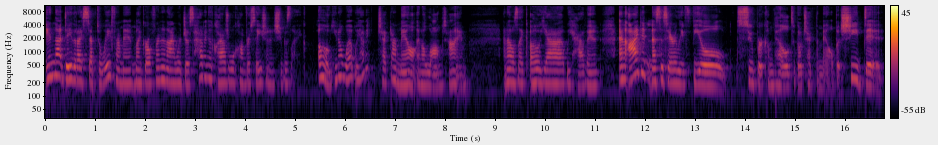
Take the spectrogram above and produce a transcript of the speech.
In that day that I stepped away from it, my girlfriend and I were just having a casual conversation and she was like, oh, you know what? We haven't checked our mail in a long time. And I was like, oh, yeah, we haven't. And I didn't necessarily feel super compelled to go check the mail, but she did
